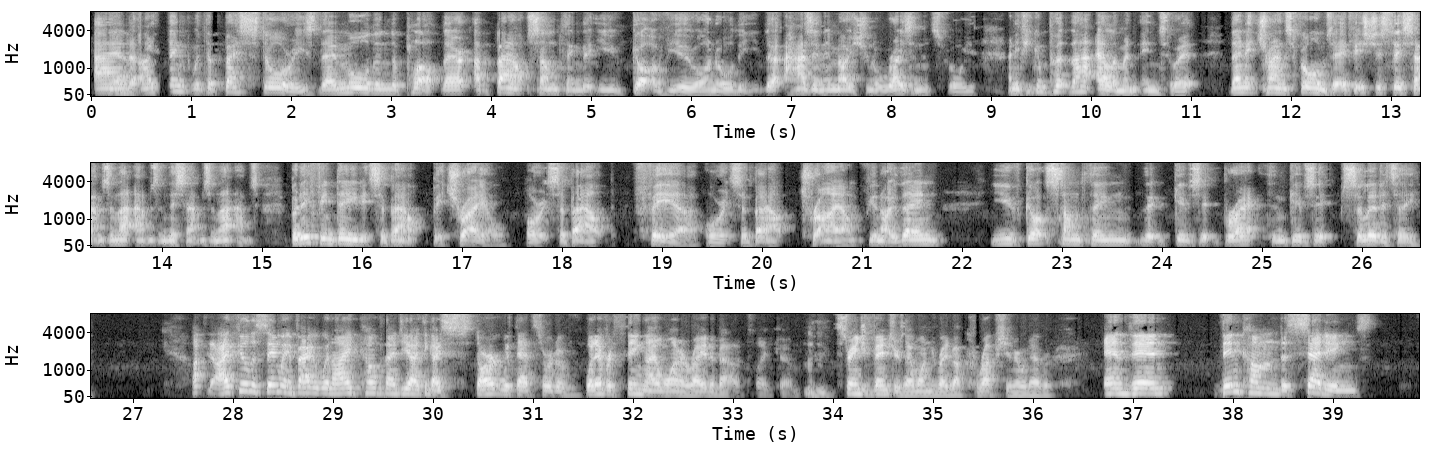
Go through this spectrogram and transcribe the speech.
And yeah. I think with the best stories, they're more than the plot. They're about something that you've got a view on or that, that has an emotional resonance for you. And if you can put that element into it, then it transforms it. If it's just this happens and that happens and this happens and that happens. But if indeed it's about betrayal or it's about fear or it's about triumph, you know, then you've got something that gives it breadth and gives it solidity. I feel the same way. In fact, when I come up with an idea, I think I start with that sort of whatever thing I want to write about, like um, mm-hmm. strange adventures. I wanted to write about corruption or whatever, and then then come the settings.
